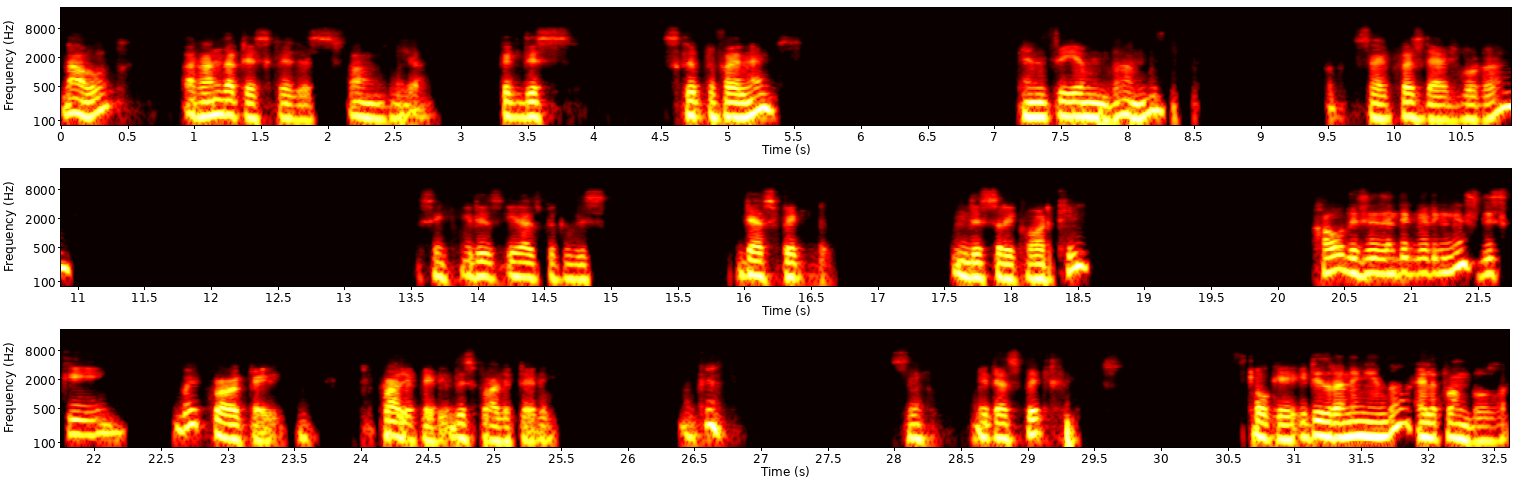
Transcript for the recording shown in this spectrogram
Now run the test cases from here. Pick this script file name. npm run Cypress dashboard run. See, it is it has picked this it has picked this record key. How this is integrating means this key by product ID, project ID, this project ID. Okay. See, it has picked. Okay, it is running in the Electron browser.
